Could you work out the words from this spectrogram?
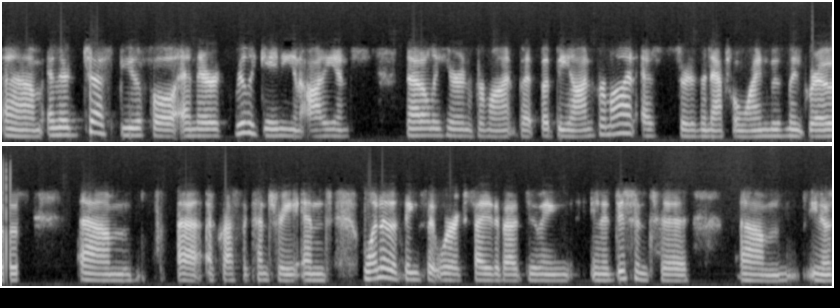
Um, and they're just beautiful, and they're really gaining an audience not only here in Vermont, but but beyond Vermont as sort of the natural wine movement grows um, uh, across the country. And one of the things that we're excited about doing, in addition to um, you know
